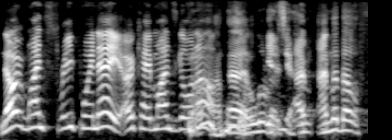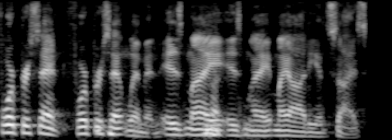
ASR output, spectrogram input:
No, mine's 3.8. Okay, mine's going oh, up. Uh, yeah, see, I'm, I'm about 4%, 4% women is my is my my audience size.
